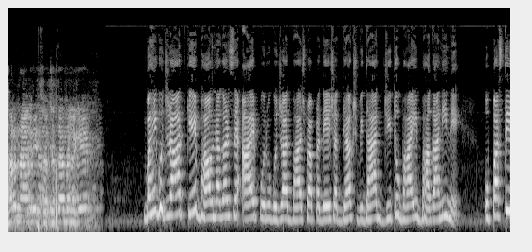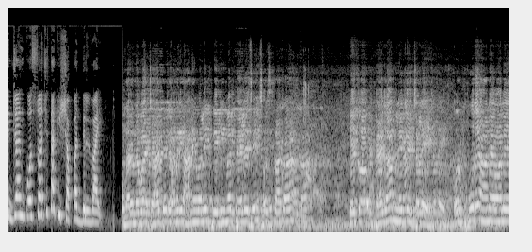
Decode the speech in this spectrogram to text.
हर नागरिक स्वच्छता में लगे वहीं गुजरात के भावनगर से आए पूर्व गुजरात भाजपा प्रदेश अध्यक्ष विधायक जीतू भाई भागानी ने उपस्थित जन को स्वच्छता की शपथ दिलवाई। नरेंद्र भाई चाहते कि हमारी आने वाली पीढ़ी में पहले से ही स्वच्छता का एक पैगाम लेके चले और पूरे आने वाले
